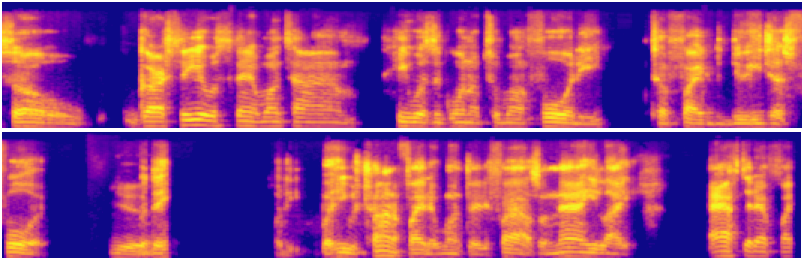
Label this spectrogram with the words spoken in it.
so Garcia was saying one time he wasn't going up to 140 to fight the dude he just fought, Yeah, but they but he was trying to fight at 135. So now he like after that fight,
